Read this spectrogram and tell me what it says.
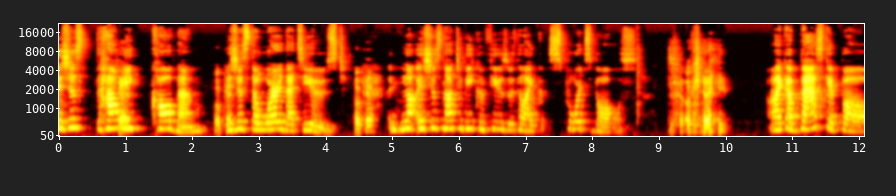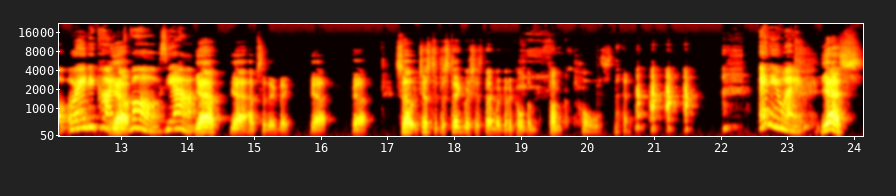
it's just how Okay. we call them. Okay. It's just the word that's used. Okay. Not it's just not to be confused with like sports balls. okay. Like a basketball or any kind Yeah. of balls. Yeah. Yeah. Yeah. Absolutely. Yeah. Yeah. So just to distinguish us, then we're going to call them funk balls. Then. anyway, Yes.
